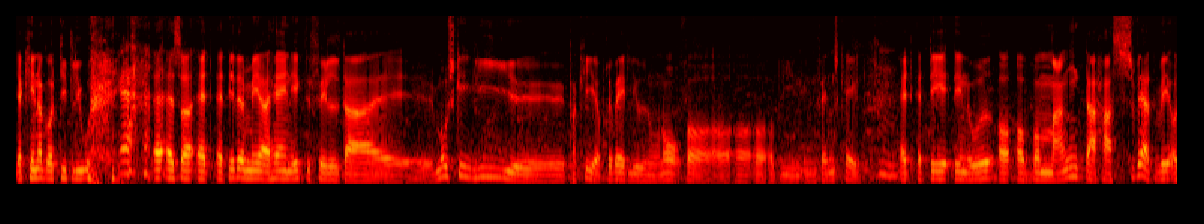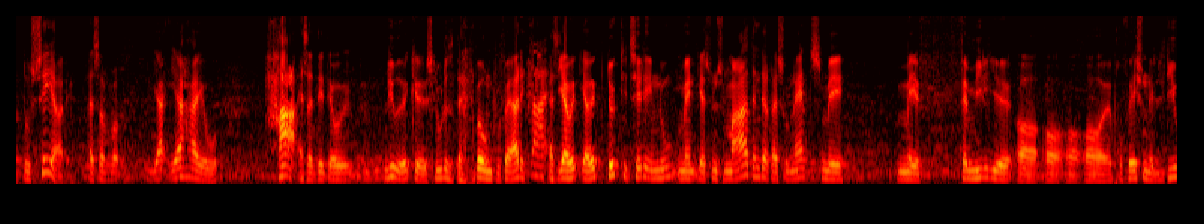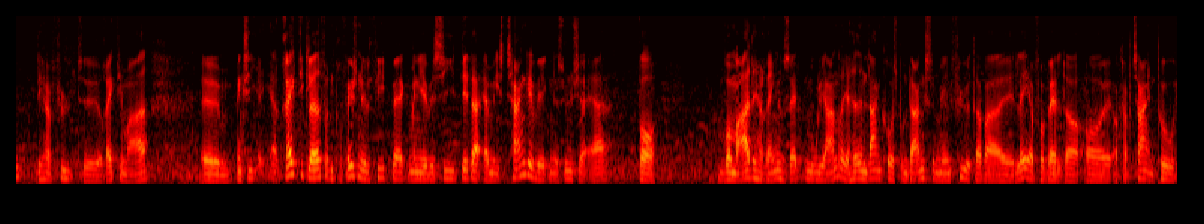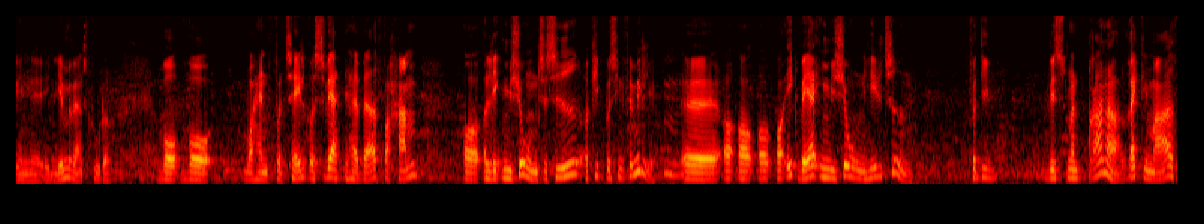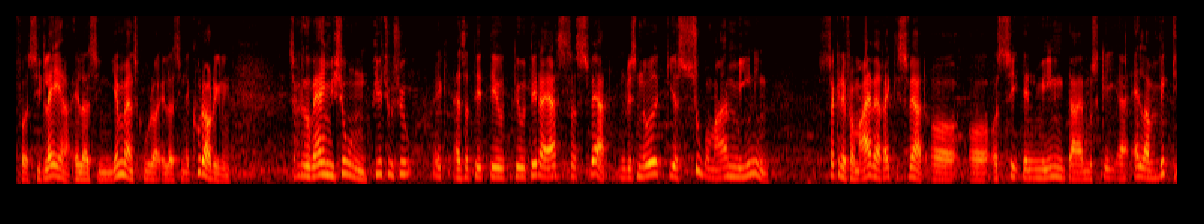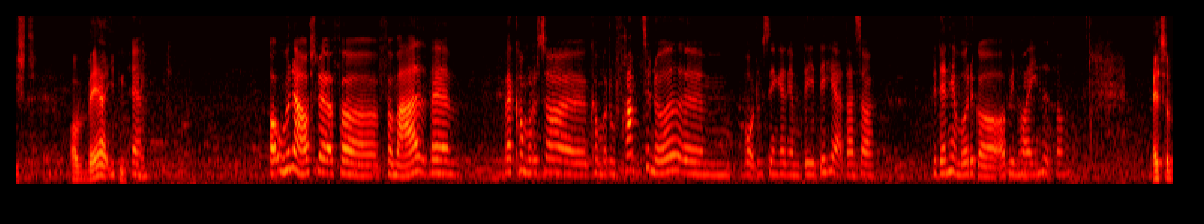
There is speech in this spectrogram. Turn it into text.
jeg kender godt dit liv. Ja. altså, at, at det der med at have en ægtefælle, der øh, måske lige øh, parkerer privatlivet nogle år for at, at, at, at blive en, en fandenskal, mm. at, at det, det er noget, og, og hvor mange, der har svært ved at dosere det. Altså, hvor, jeg, jeg har jo har, altså det, det er jo, livet er jo ikke øh, sluttet, da bogen blev færdig. Nej. Altså jeg er, jo ikke, jeg er jo ikke dygtig til det endnu, men jeg synes meget, den der resonans med, med familie og, og, og, og øh, professionelle liv, det har fyldt øh, rigtig meget. Øh, man kan sige, jeg er rigtig glad for den professionelle feedback, men jeg vil sige, det der er mest tankevækkende, synes jeg er for hvor meget det har ringet hos alt mulige andre. Jeg havde en lang korrespondence med en fyr, der var øh, lagerforvalter og, øh, og kaptajn på en, en hjemmeværnskutter, hvor, hvor, hvor han fortalte, hvor svært det havde været for ham at, at lægge missionen til side og kigge på sin familie. Mm. Øh, og, og, og, og ikke være i missionen hele tiden. Fordi hvis man brænder rigtig meget for sit lager, eller sin hjemmeværnskutter, eller sin akutafdeling, så kan du jo være i missionen 24-7. Ikke? Altså det, det, er jo, det er jo det, der er så svært. Hvis noget giver super meget mening, så kan det for mig være rigtig svært at, at, at se den mening, der måske er allervigtigst at være i den. Ja. Og uden at afsløre for, for meget, hvad, hvad kommer du så, øh, kommer du frem til noget, øh, hvor du tænker, at jamen, det er det her, der så, det er den her måde, det går op i en høj enhed for mig? Altså,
